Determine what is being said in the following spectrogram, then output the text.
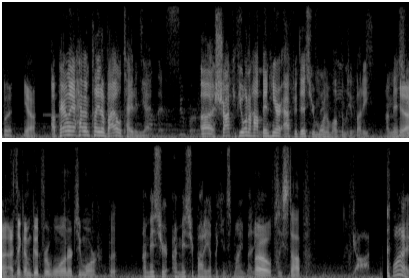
But yeah. Apparently I haven't played a Bile Titan yet. Uh, Shock, if you want to hop in here after this, you're more than welcome to, buddy. I miss Yeah, you. I think I'm good for one or two more, but I miss your I miss your body up against mine, buddy. oh, please stop. God. What?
